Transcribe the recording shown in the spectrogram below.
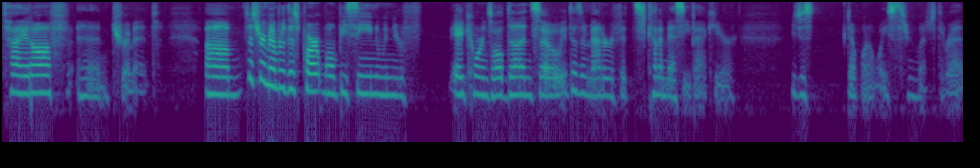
tie it off and trim it. Um, just remember this part won't be seen when your acorn's all done, so it doesn't matter if it's kind of messy back here. You just don't want to waste too much thread.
